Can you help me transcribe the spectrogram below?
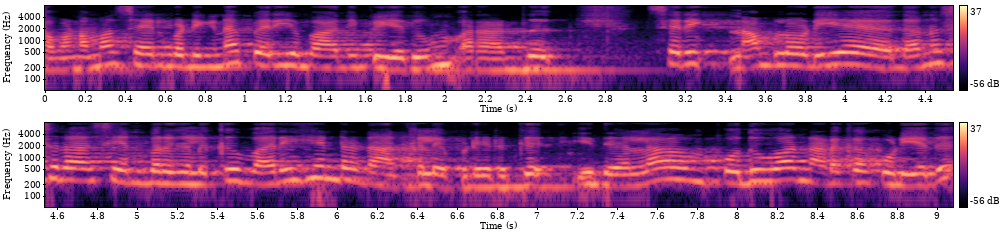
கவனமாக செயல்பட்டிங்கன்னா பெரிய பாதிப்பு எதுவும் வராது. சரி நம்மளுடைய தனுசு ராசி என்பவர்களுக்கு வருகின்ற நாட்கள் எப்படி இருக்குது இதெல்லாம் பொதுவாக நடக்கக்கூடியது.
